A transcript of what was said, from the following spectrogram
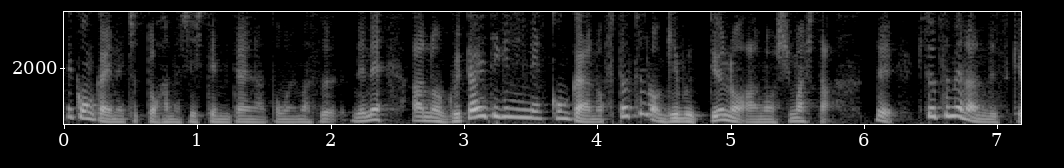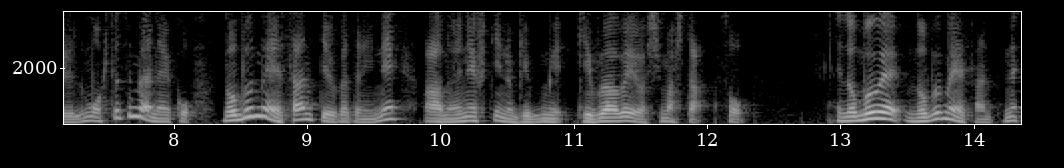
で今回ねちょっとお話ししてみたいなと思います。でねあの具体的にね今回あの2つのギブっていうのをあのしました。で1つ目なんですけれども1つ目はねこうノブメイさんっていう方にねあの NFT のギブギブアウェイをしました。そう信部信明さんってね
